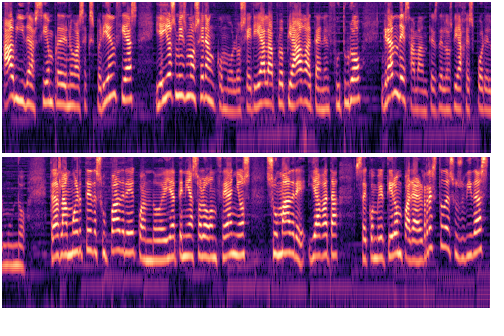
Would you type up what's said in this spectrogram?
ávida siempre de nuevas experiencias, y ellos mismos eran, como lo sería la propia Ágata en el futuro, grandes amantes de los viajes por el mundo. Tras la muerte de su padre, cuando ella tenía solo 11 años, su madre y Ágata se convirtieron para el resto de sus vidas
